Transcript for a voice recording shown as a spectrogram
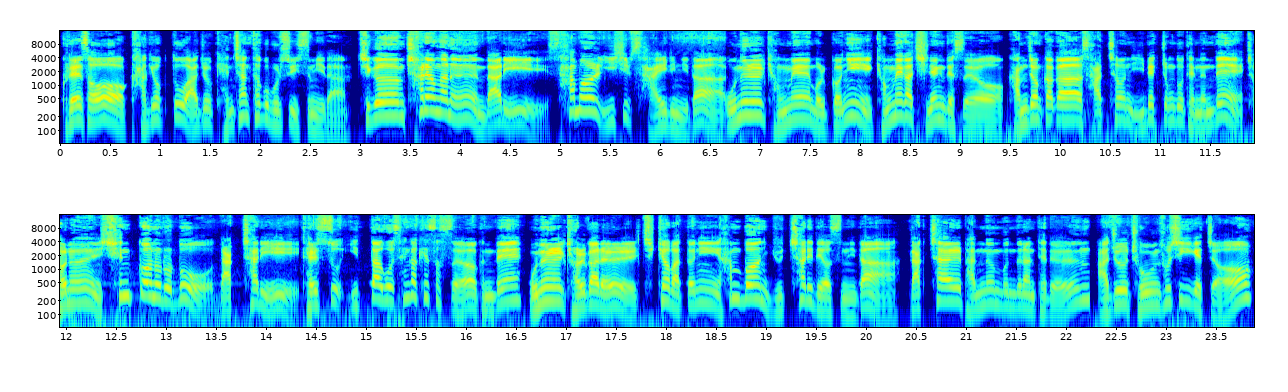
그래서 가격도 아주 괜찮다고 볼 수 있습니다. 지금 촬영하는 날이 3월 24일입니다. 오늘 경매 몰건이 경매가 진행됐어요. 감정가가 4,200 정도 됐는데 저는 신건으로 100%도 낙찰이 될 수 있다고 생각했었어요. 근데 오늘 결과를 지켜봤더니 한번 유찰이 되었습니다. 낙찰 받는 분들한테는 아주 좋은 소식이겠죠.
